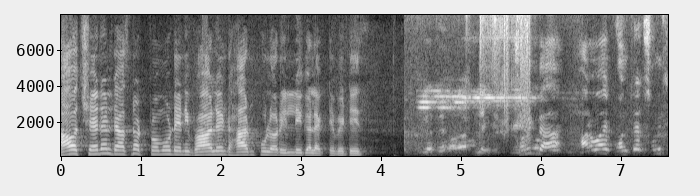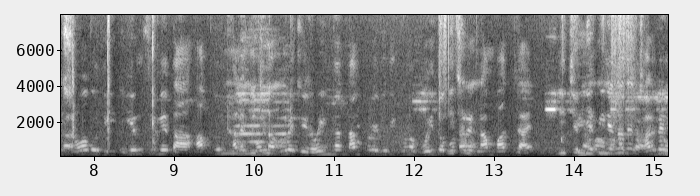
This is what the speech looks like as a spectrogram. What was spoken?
Our channel does not promote any violent, harmful, or illegal activities. শ্রমিকরা হারোয়াই পঞ্চায়েত সমিতির সভাপতি টিএমসি নেতা আব্দুল খালেদ মোল্লা বলেছে রোহিঙ্গার নাম করে যদি কোনো বৈধ ভোটারের নাম বাদ যায় বিজেপি নেতাদের ছাড়বেন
